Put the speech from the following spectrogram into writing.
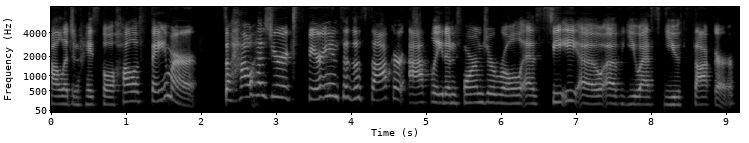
college and high school Hall of Famer. So, how has your experience as a soccer athlete informed your role as CEO of U.S. Youth Soccer?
